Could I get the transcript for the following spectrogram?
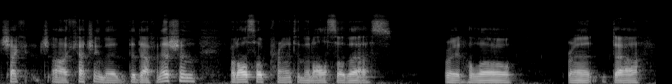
check uh, catching the the definition, but also print, and then also this, right? Hello, print def.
